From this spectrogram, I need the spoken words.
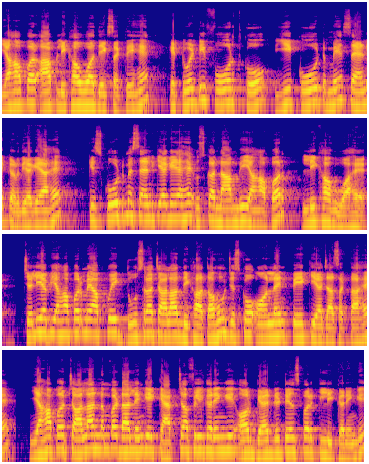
यहाँ पर आप लिखा हुआ देख सकते हैं कि ट्वेंटी फोर्थ को ये कोर्ट में सेंड कर दिया गया है। किस कोर्ट में सेंड किया गया है? उसका नाम भी यहाँ पर लिखा हुआ है। चलिए अब यहाँ पर मैं आपको एक दूसरा चालान दिखाता हूँ, जिसको ऑनलाइन पे किया जा सकता है। यहाँ पर चालान नंबर डालेंगे कैप्चा फिल करेंगे और गेट डिटेल्स पर क्लिक करेंगे।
